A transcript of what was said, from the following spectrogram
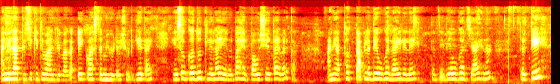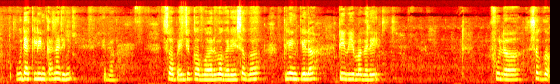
आणि रात्रीची किती वाजली बघा? एक वाजता मी व्हिडिओ शूट घेत आहे. हे सगळं धुतलेलं आहे आणि बाहेर पाऊस येत आहे बरं का. आणि फक्त आपलं देवघर राहिलेलं आहे. तर ते देवघरचे आहे ना. तर ते उद्या क्लीन करणार आहे मी. हे बघा. सोप्यांचे कवर वगैरे सगळं क्लीन केलं. टी व्ही वगैरे. फुलं सगळं.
